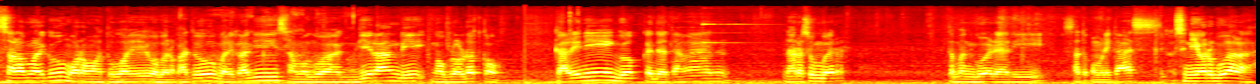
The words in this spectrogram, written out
Assalamualaikum warahmatullahi wabarakatuh. Balik lagi sama gua Gilang di ngobrol.com Kali ini gue kedatangan narasumber Teman gue dari satu komunitas Senior gue lah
